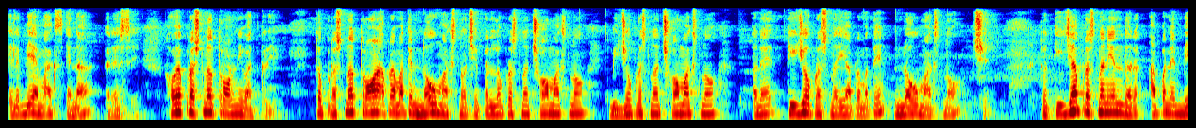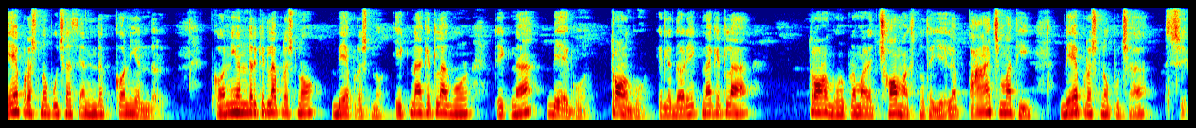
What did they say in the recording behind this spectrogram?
એટલે બે માર્ક્સ એના રહેશે. હવે પ્રશ્ન ત્રણની વાત કરીએ. તો પ્રશ્ન ત્રણ આપણા માટે નવ માર્ક્સનો છે. પહેલો પ્રશ્ન છ માર્ક્સનો બીજો પ્રશ્ન છ માર્ક્સનો અને ત્રીજો પ્રશ્ન એ આપણા માટે નવ માર્ક્સનો છે. તો ત્રીજા પ્રશ્નની અંદર આપણને બે પ્રશ્નો પૂછાશે આની અંદર કની અંદર. કની અંદર કેટલા પ્રશ્નો? બે પ્રશ્નો. એકના કેટલા ગુણ? તો એકના બે ગુણ. ત્રણ ગુણ. એટલે દરેકના કેટલા? ત્રણ ગુણ પ્રમાણે છ માર્ક્સનું થઈ જાય. એટલે પાંચમાંથી બે પ્રશ્નો પૂછાશે.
